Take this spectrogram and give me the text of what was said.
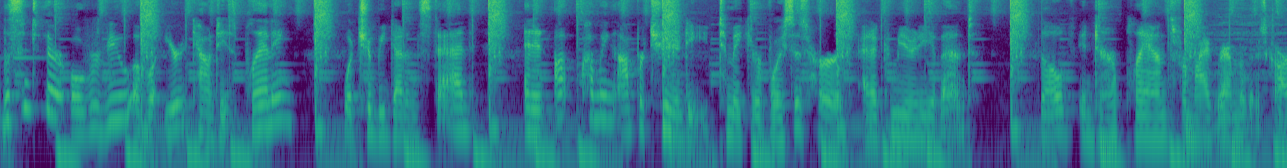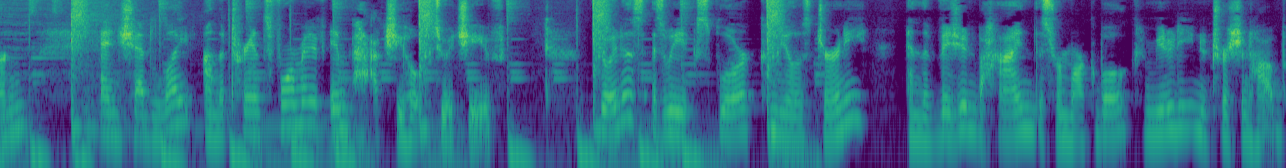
Listen to their overview of what Erie County is planning, what should be done instead, and an upcoming opportunity to make your voices heard at a community event. Delve into her plans for My Grandmother's Garden and shed light on the transformative impact she hopes to achieve. Join us as we explore Camila's journey and the vision behind this remarkable community nutrition hub.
